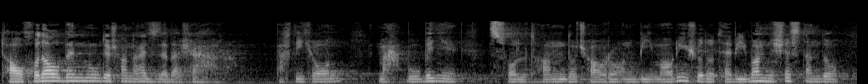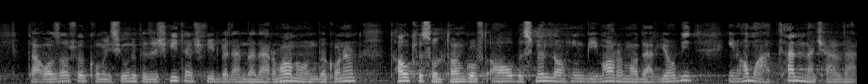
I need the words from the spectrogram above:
تا خدا بنمودشان عجز بشر. وقتی که اون محبوبه سلطان دوچار آن بیماری شد و طبیبان نشستند و تقاضا شد کمیسیون پزشکی تشکیل بدن و درمان آن بکنن تا که سلطان گفت آ بسم الله این بیمار ما دریابید. اینها معطل نکردن.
